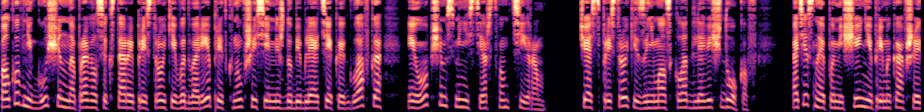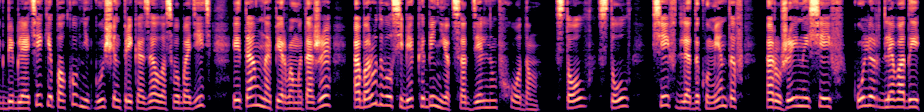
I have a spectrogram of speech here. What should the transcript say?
Полковник Гущин направился к старой пристройке во дворе, приткнувшейся между библиотекой главка и общим с министерством тиром. Часть пристройки занимал склад для вещдоков — а тесное помещение, примыкавшее к библиотеке, полковник Гущин приказал освободить, и там, на первом этаже, оборудовал себе кабинет с отдельным входом. Стол, стул, сейф для документов, оружейный сейф, кулер для воды,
